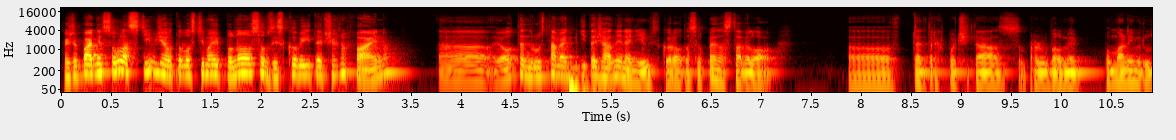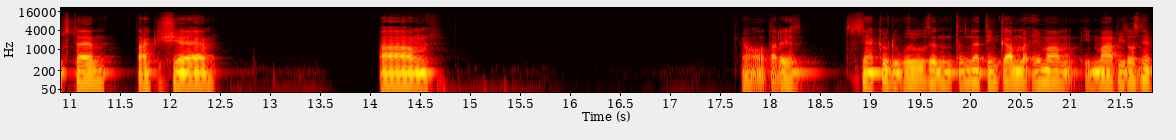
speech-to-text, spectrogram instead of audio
Každopádně souhlas s tím, že hotovosti mají plno, jsou ziskový, to je všechno fajn. Uh, jo, ten růst tam, jak vidíte, žádný není už skoro, to se úplně zastavilo. Uh, ten trh počítá s opravdu velmi pomalým růstem, takže um, Jo, tady z nějakého důvodu ten, ten net income má, má výrazně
